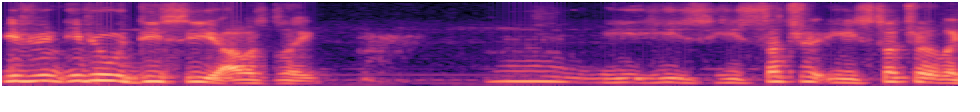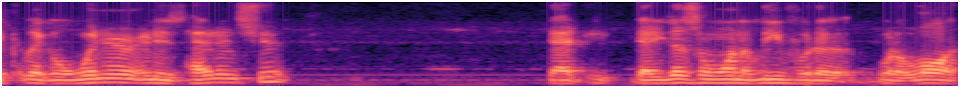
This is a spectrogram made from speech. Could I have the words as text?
even even with DC, I was like, mm, he, he's he's such a he's such a like like a winner in his head and shit that he, that he doesn't want to leave with a with a loss.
